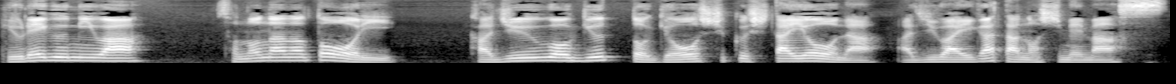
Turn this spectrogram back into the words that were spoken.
ピュレ組は、その名の通り、果汁をぎゅっと凝縮したような味わいが楽しめます。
